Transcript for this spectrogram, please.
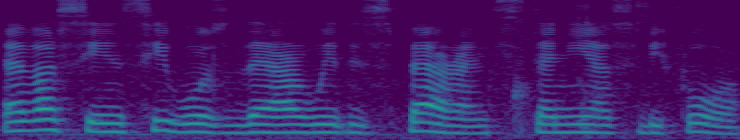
ever since he was there with his parents ten years before.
